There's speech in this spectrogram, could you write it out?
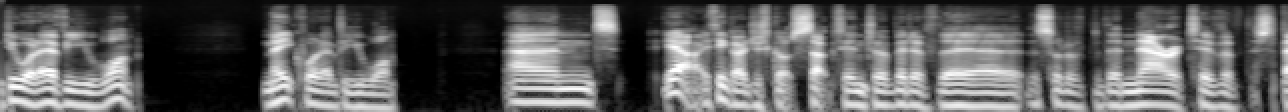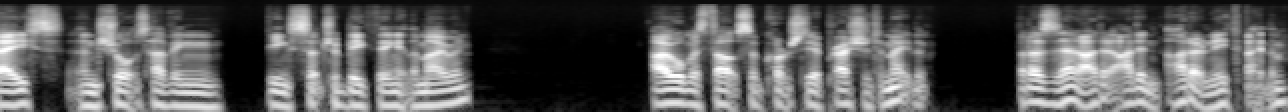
Do whatever you want. Make whatever you want. And yeah, I think I just got sucked into a bit of the, the sort of the narrative of the space and shorts having being such a big thing at the moment. I almost felt subconsciously a pressure to make them. But as I said, I don't, I didn't, I don't need to make them.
